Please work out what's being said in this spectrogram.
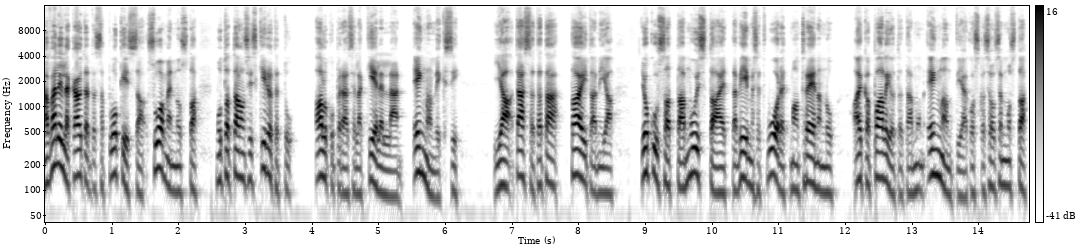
Mä välillä käytän tässä blogissa suomennosta, mutta tämä on siis kirjoitettu alkuperäisellä kielellään englanniksi, Ja tässä tätä taitan ja joku saattaa muistaa, että viimeiset vuodet mä oon treenannut aika paljon tätä mun englantia, koska se on semmoista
